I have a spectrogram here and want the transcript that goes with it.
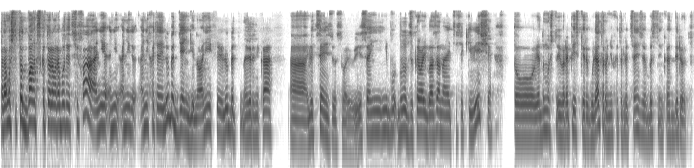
потому что тот банк, с которым работает FIFA, они, они, они, они хотя и любят деньги, но они еще и любят наверняка а, лицензию свою. Если они не будут закрывать глаза на эти всякие вещи, то я думаю, что европейский регулятор у них эту лицензию быстренько отберет.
